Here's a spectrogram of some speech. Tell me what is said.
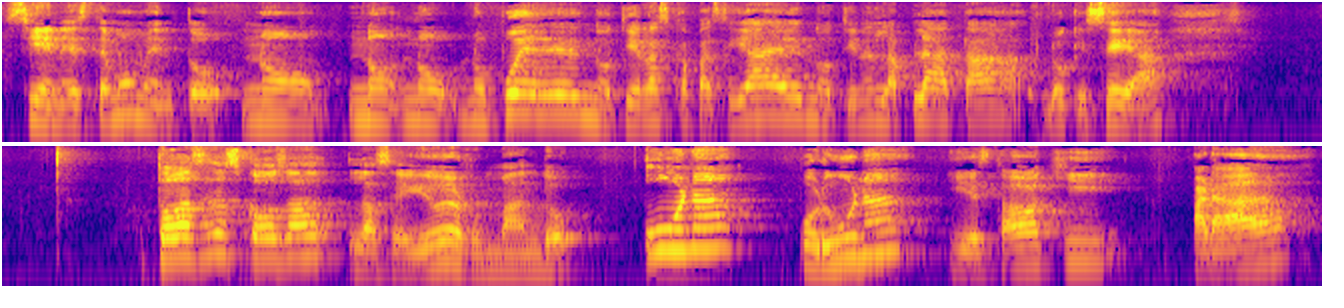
si en este momento no, no, no, no puedes, no tienes las capacidades, no tienes la plata, lo que sea. Todas esas cosas las he ido derrumbando una por una y he estado aquí parada,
